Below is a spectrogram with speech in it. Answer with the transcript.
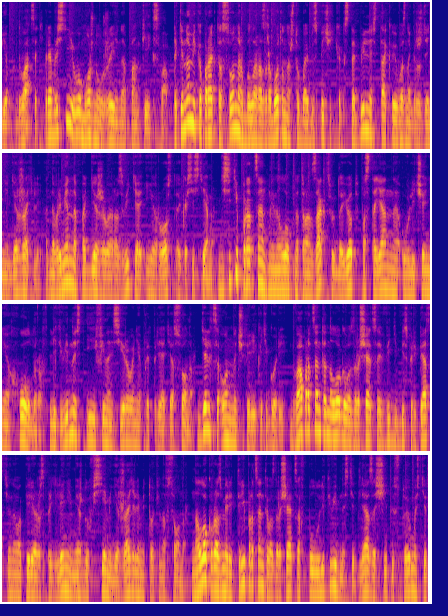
BEP20. Приобрести его можно уже и на PancakeSwap. Токеномика проекта Sonar была разработана, чтобы обеспечить как стабильность, так и вознаграждение держателей, одновременно поддерживая развитие и рост экосистемы. 10% налог на транзакцию дает постоянное увеличение холдеров, ликвидность и финансирование предприятия Sonar. Делится он на 4 категории. 2% налога возвращается в виде беспрепятственного перераспределения между всеми держателями токенов Sonar. Налог в размере 3% возвращается в пул ликвидности для защиты стоимости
